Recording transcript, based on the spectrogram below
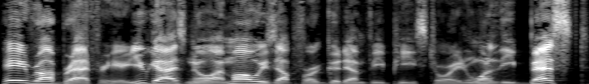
Hey, Rob Bradford here. You guys know I'm always up for a good MVP story, and one of the best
